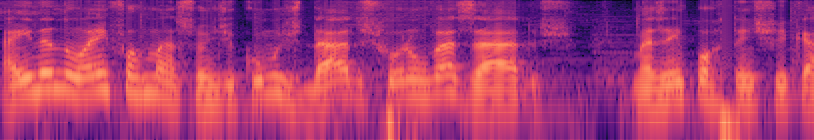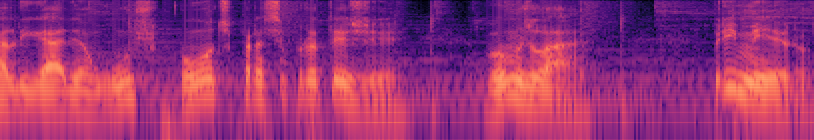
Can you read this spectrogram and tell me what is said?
Ainda não há informações de como os dados foram vazados, mas é importante ficar ligado em alguns pontos para se proteger. Vamos lá. Primeiro,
